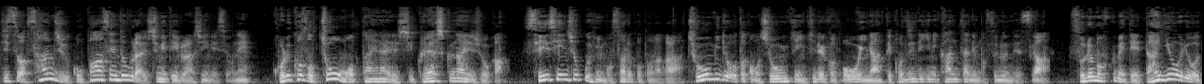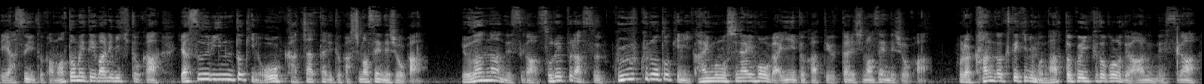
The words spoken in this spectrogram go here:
実は35%ぐらい占めているらしいんですよね。これこそ超もったいないですし、悔しくないでしょうか。生鮮食品もさることながら、調味料とかも賞味期限切れること多いなって個人的に感じたりもするんですが、それも含めて大容量で安いとかまとめて割引とか、安売りの時に多く買っちゃったりとかしませんでしょうか。余談なんですが、それプラス空腹の時に買い物しない方がいいとかって言ったりしませんでしょうかこれは感覚的にも納得いくところではあるんですが、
